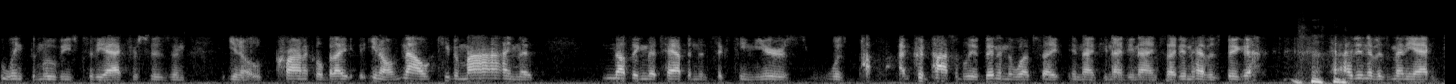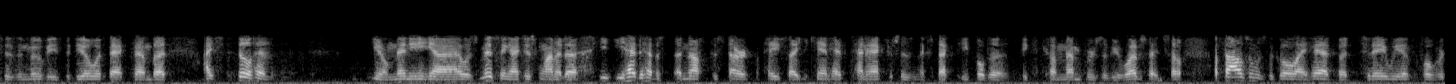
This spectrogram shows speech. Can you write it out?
link the movies to the actresses, and you know, chronicle. But I, you know, now keep in mind that nothing that's happened in 16 years was I could possibly have been in the website in 1999, so I didn't have as big a I didn't have as many actors and movies to deal with back then, but I still had, you know, many uh, I was missing. I just wanted to. You, you had to have enough to start a pay site. You can't have ten actresses and expect people to become members of your website. So a thousand was the goal I had, but today we have over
